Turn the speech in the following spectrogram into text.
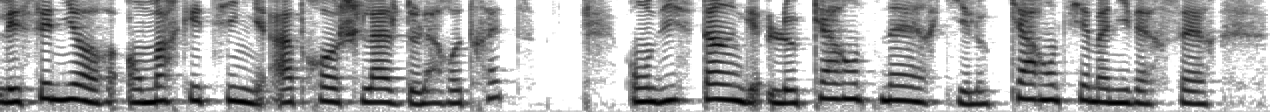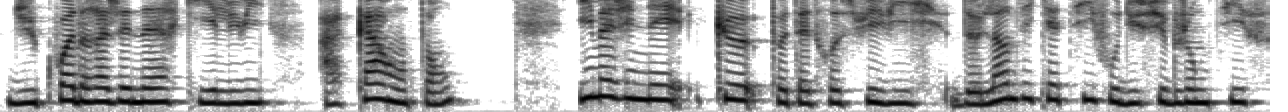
les seniors en marketing approchent l'âge de la retraite. On distingue le quarantenaire qui est le 40e anniversaire du quadragénaire qui est lui à 40 ans. Imaginez que peut être suivi de l'indicatif ou du subjonctif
